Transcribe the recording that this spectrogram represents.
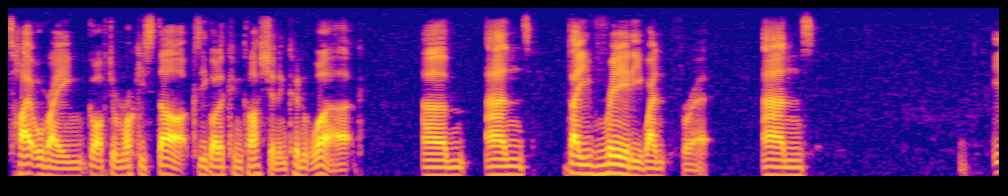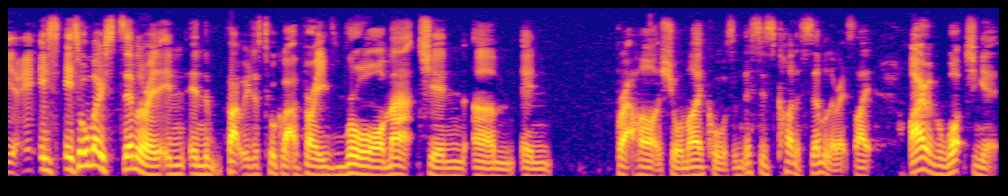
title reign got off to a rocky start because he got a concussion and couldn't work, um, and they really went for it, and it's it's almost similar in in the fact we just talk about a very raw match in um in Bret Hart and Shawn Michaels, and this is kind of similar. It's like I remember watching it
